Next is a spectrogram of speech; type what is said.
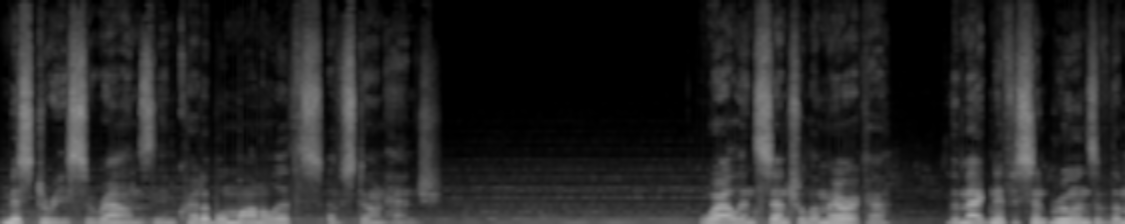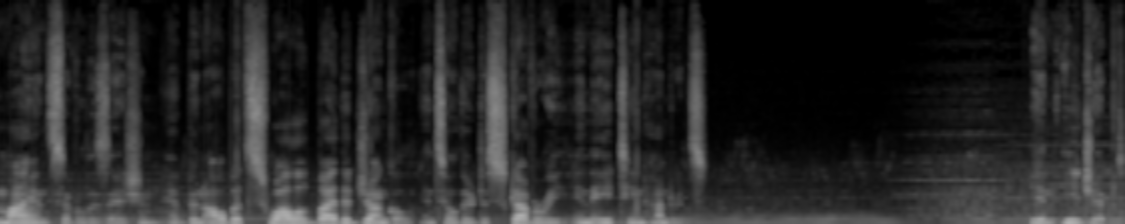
mystery surrounds the incredible monoliths of Stonehenge. While in Central America, the magnificent ruins of the Mayan civilization had been all but swallowed by the jungle until their discovery in the 1800s. In Egypt,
